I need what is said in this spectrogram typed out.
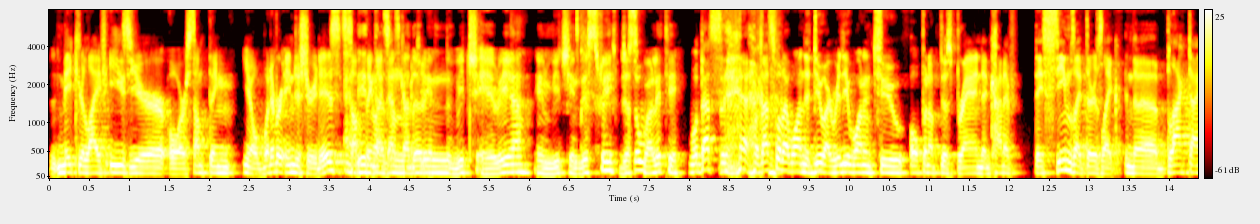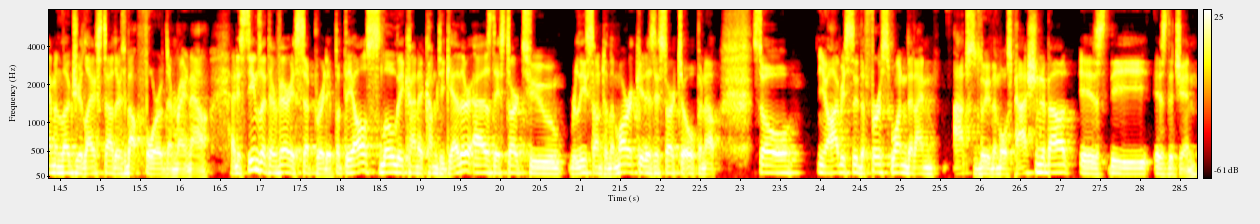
make your life easier or something you know whatever industry it is and something it like doesn't that's matter in which area in which industry just so, quality. well that's that's what i wanted to do. I really wanted to open up this brand and kind of they seems like there's like in the black diamond luxury lifestyle there's about four of them right now. And it seems like they're very separated but they all slowly kind of come together as they start to release onto the market as they start to open up. So you know obviously the first one that i'm absolutely the most passionate about is the is the gin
